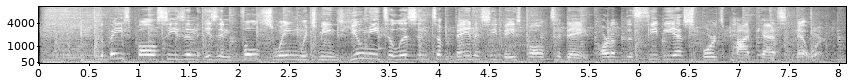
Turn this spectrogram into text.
The baseball season is in full swing, which means you need to listen to Fantasy Baseball Today, part of the CBS Sports Podcast Network.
